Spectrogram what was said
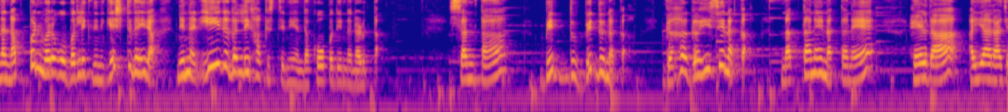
ನನ್ನ ಅಪ್ಪನವರೆಗೂ ಬರಲಿಕ್ಕೆ ನಿನಗೆ ಎಷ್ಟು ಧೈರ್ಯ? ನಿನ್ನ ಈಗ ಗಲ್ಲಿಗೆ ಹಾಕಿಸ್ತೀನಿ ಎಂದ ಕೋಪದಿಂದ ನಡುಗ್ತಾ ಸಂತ ಬಿದ್ದು ಬಿದ್ದು ನಕ್ಕ ಗಹ ಗಹಿಸಿ ನಕ್ಕ, ನಗ್ತಾನೆ ನಗ್ತಾನೆ ಹೇಳ್ದ, ಅಯ್ಯ ರಾಜ,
